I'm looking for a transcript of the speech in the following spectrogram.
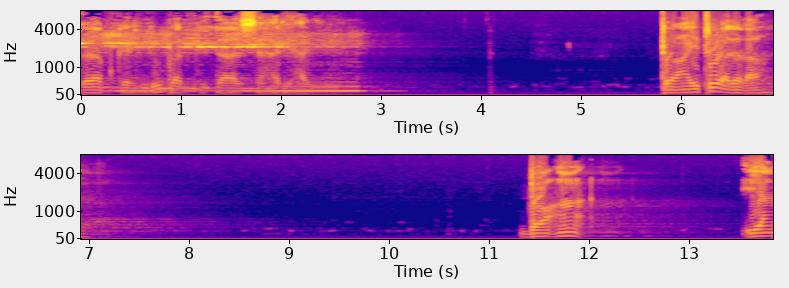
dalam kehidupan kita sehari-hari doa itu adalah doa yang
